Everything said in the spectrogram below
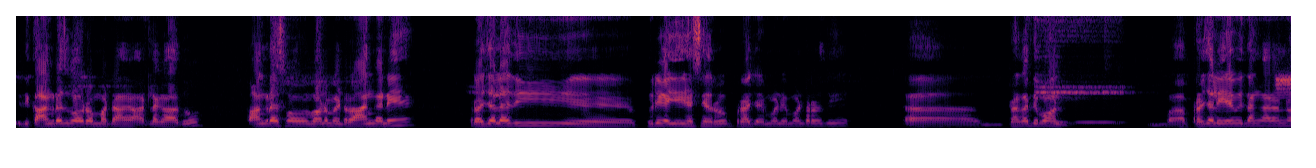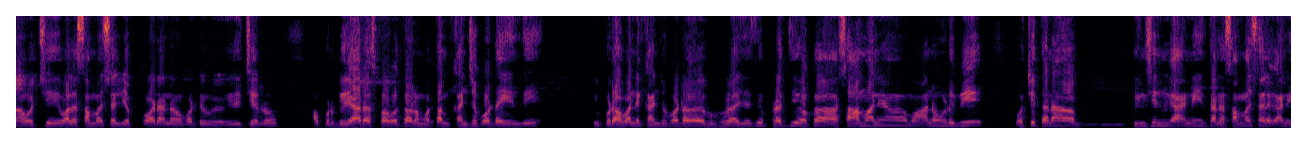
ఇది కాంగ్రెస్ గవర్నమెంట్ అట్లా కాదు. కాంగ్రెస్ గవర్నమెంట్ రాగానే ప్రజలది ఫ్రీగా చేసేసారు. ప్రజ ఏమంటారు ఇది? ప్రగతి భవన్. ప్రజలు ఏ విధంగానైనా వచ్చి వాళ్ళ సమస్యలు చెప్పుకోవడానికి ఒకటి ఇది ఇచ్చారు. అప్పుడు బీఆర్ఎస్ ప్రభుత్వం మొత్తం కంచెకోట అయింది. ఇప్పుడు అవన్నీ కంచుకోట చేసి ప్రతి ఒక్క సామాన్య మానవుడివి వచ్చి తన పింఛన్ కానీ తన సమస్యలు కానీ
